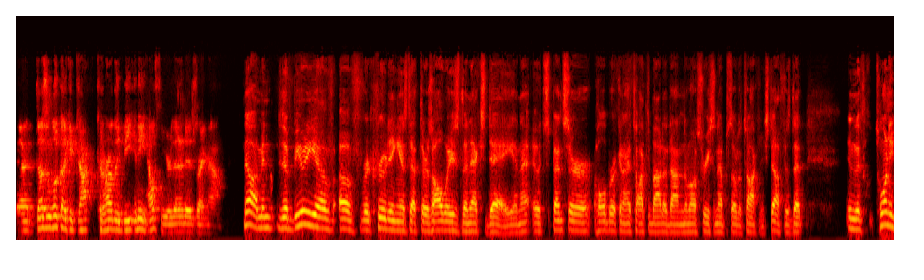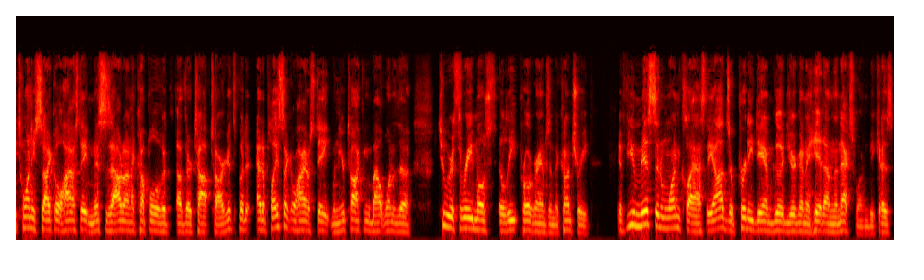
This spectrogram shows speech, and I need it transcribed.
It doesn't look like it got, could hardly be any healthier than it is right now. No, I mean the beauty of of recruiting is that there's always the next day, and I, Spencer Holbrook and I talked about it on the most recent episode of Talking Stuff. Is that in the 2020 cycle, Ohio State misses out on a couple of, of their top targets. But at a place like Ohio State, when you're talking about one of the two or three most elite programs in the country, if you miss in one class, the odds are pretty damn good you're going to hit on the next one because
